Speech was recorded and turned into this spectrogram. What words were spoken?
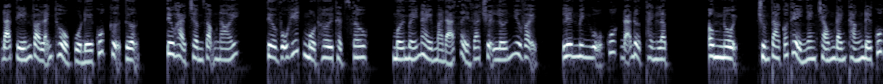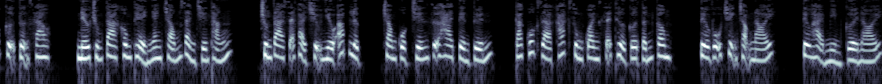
đã tiến vào lãnh thổ của đế quốc cự tượng. Tiêu Hải trầm giọng nói. Tiêu Vũ hít một hơi thật sâu, mới mấy này mà đã xảy ra chuyện lớn như vậy, liên minh ngũ quốc đã được thành lập. Ông nội, chúng ta có thể nhanh chóng đánh thắng đế quốc cự tượng sao? Nếu chúng ta không thể nhanh chóng giành chiến thắng, chúng ta sẽ phải chịu nhiều áp lực trong cuộc chiến giữa hai tiền tuyến, các quốc gia khác xung quanh sẽ thừa cơ tấn công. Tiêu Vũ trịnh trọng nói. Tiêu Hải mỉm cười nói.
